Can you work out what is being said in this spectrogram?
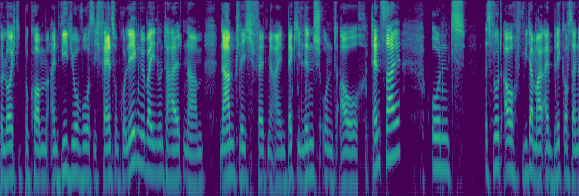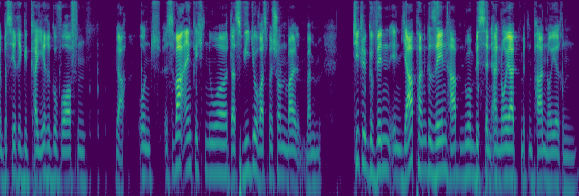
beleuchtet bekommen. Ein Video, wo sich Fans und Kollegen über ihn unterhalten haben. Namentlich fällt mir ein Becky Lynch und auch Tensai. Und es wird auch wieder mal ein Blick auf seine bisherige Karriere geworfen. Ja, und es war eigentlich nur das Video, was wir schon mal beim Titelgewinn in Japan gesehen haben, nur ein bisschen erneuert mit ein paar neueren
